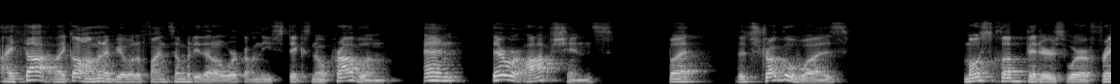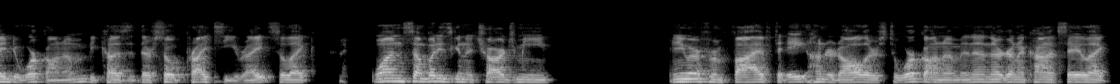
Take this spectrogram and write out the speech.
i thought like oh i'm going to be able to find somebody that'll work on these sticks no problem and there were options but the struggle was most club fitters were afraid to work on them because they're so pricey, right? So like one, somebody's going to charge me anywhere from five to eight hundred dollars to work on them, and then they're going to kind of say like,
